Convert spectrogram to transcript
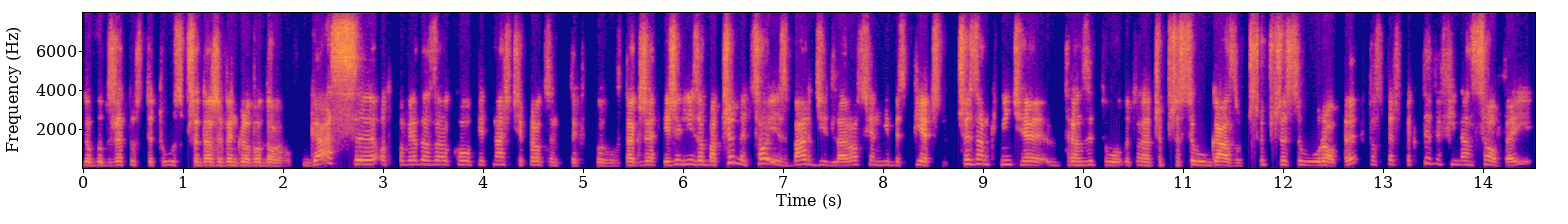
do budżetu z tytułu sprzedaży węglowodorów. Gaz e, odpowiada za około 15% tych wpływów. Także jeżeli zobaczymy, co jest bardziej dla Rosjan niebezpieczne, czy zamknięcie tranzytu, to znaczy przesyłu gazu, czy przesyłu ropy, to z perspektywy finansowej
